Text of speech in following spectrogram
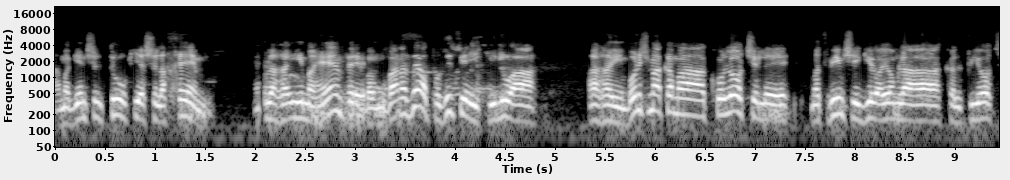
המגן של טורקיה שלכם, מול הרעים ההם, ובמובן הזה האופוזיציה היא כאילו הרעים. בואו נשמע כמה קולות של אה, מצביעים שהגיעו היום לקלפיות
